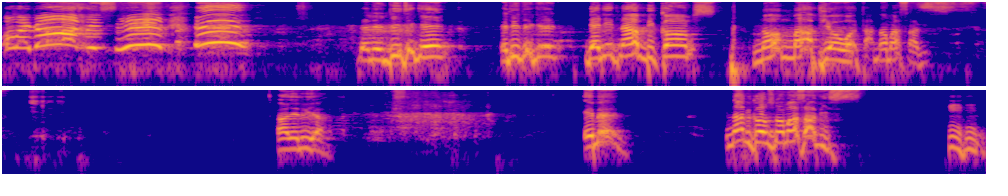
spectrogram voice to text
oh my God, we sin. then they do it again. They do it again. Then it now becomes normal pure water, normal service. Hallelujah. Amen. Now becomes normal service. then,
